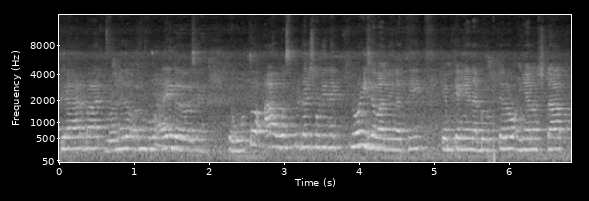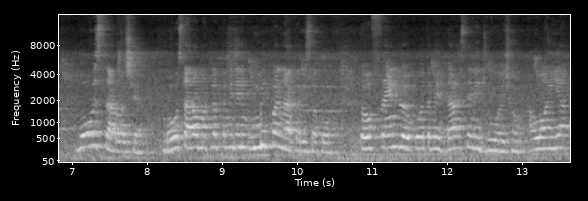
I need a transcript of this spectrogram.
ત્યારબાદ મને તો અનુભવ આવી ગયો છે. કે હું તો આ હોસ્પિટલ છોડીને ક્યોય જવાની નથી. કેમ કે અહીંયાના ડૉક્ટરો, અહીંયાનો સ્ટાફ બહુ જ સારો છે. બહુ સારો મતલબ તમે જેની ઉમ્મીદ પણ ના કરી શકો. તો ફ્રેન્ડ લોકો, તમે દાસીને જુઓ છો. આવો અહીંયા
